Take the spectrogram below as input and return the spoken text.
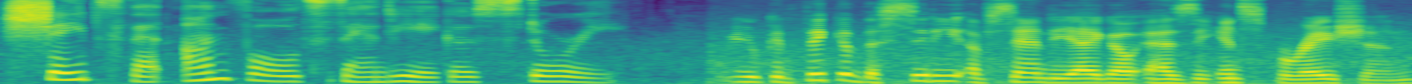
shapes that unfold San Diego's story. You can think of the city of San Diego as the inspiration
